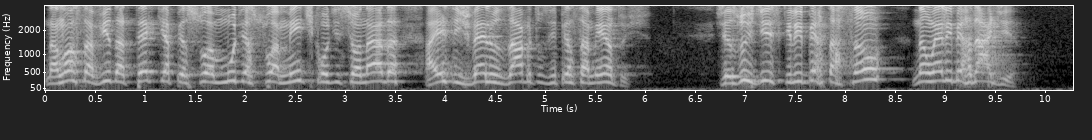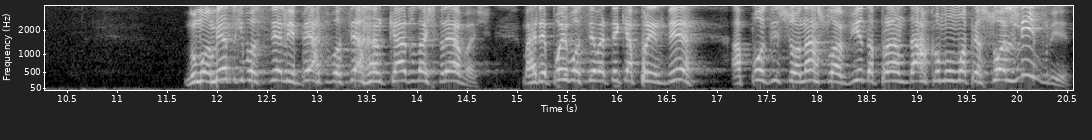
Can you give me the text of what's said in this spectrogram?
na nossa vida até que a pessoa mude a sua mente condicionada a esses velhos hábitos e pensamentos. Jesus disse que libertação não é liberdade. No momento que você é liberto, você é arrancado das trevas. Mas depois você vai ter que aprender a posicionar sua vida para andar como uma pessoa livre.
